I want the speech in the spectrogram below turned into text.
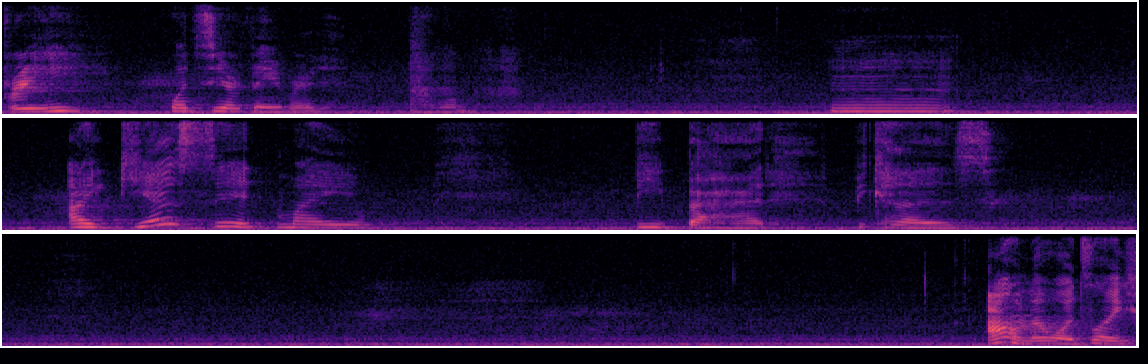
Bree, what's your favorite album? Mm, I guess it might be bad because I don't know. It's like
